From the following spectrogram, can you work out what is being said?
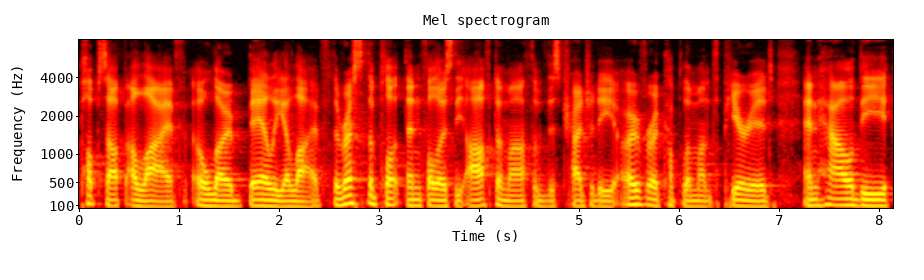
pops up alive, although barely alive. The rest of the plot then follows the aftermath of this tragedy over a couple of month period and how the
